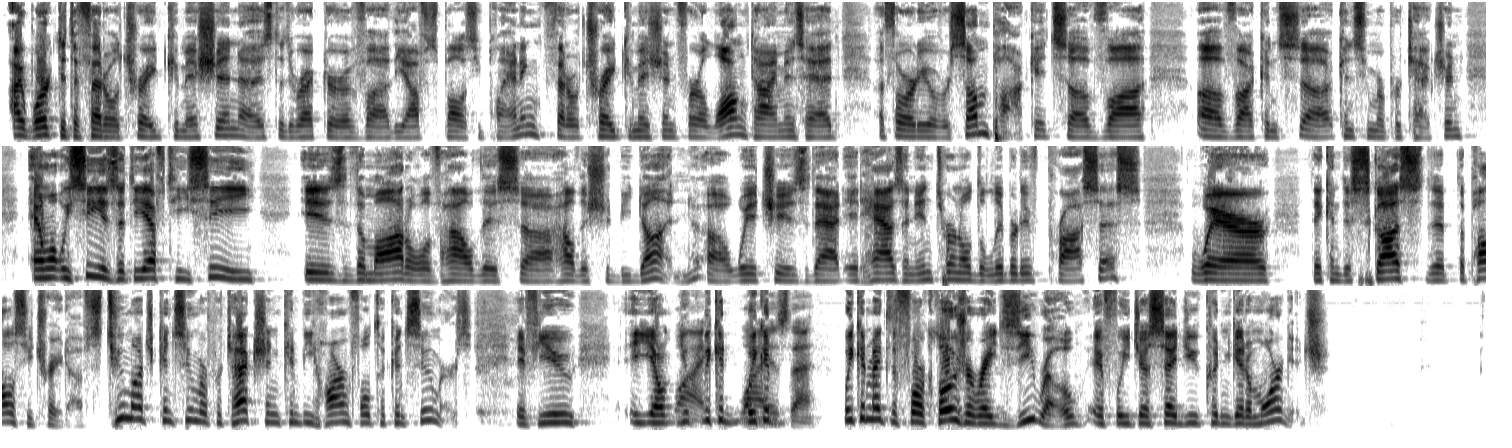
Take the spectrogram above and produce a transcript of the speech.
I worked at the Federal Trade Commission as the Director of uh, the Office of Policy Planning. Federal Trade Commission for a long time has had authority over some pockets of, uh, of uh, cons uh, consumer protection. And what we see is that the FTC is the model of how this, uh, how this should be done, uh, which is that it has an internal deliberative process where they can discuss the, the policy trade-offs. Too much consumer protection can be harmful to consumers. If you, you know, you- we could, Why we could, is that? we could make the foreclosure rate zero if we just said you couldn't get a mortgage.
